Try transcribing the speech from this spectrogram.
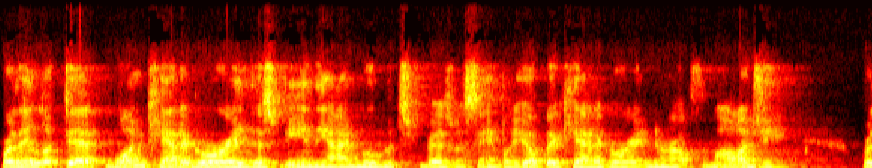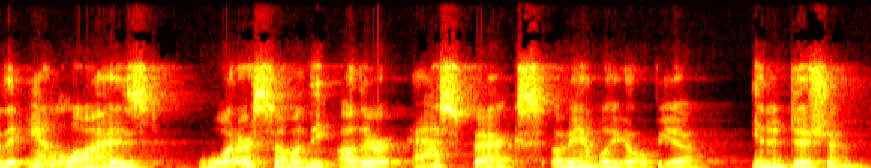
where they looked at one category, this being the eye movement strabismus amblyopia category in neuroophthalmology, where they analyzed what are some of the other aspects of amblyopia in addition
